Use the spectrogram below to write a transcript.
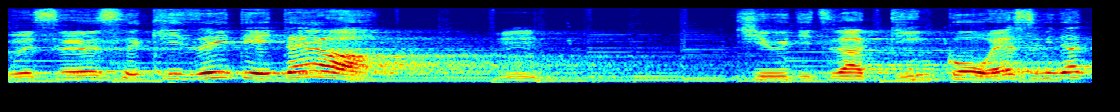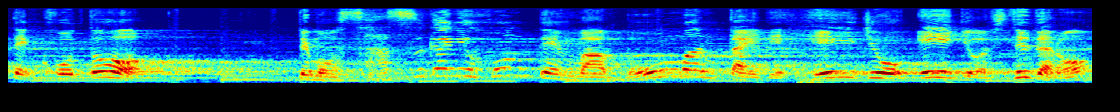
うすうす気づいていたよ。うん。休日は銀行お休みだってこと。をでもさすがに本店は門満体で平常営業してたろ。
